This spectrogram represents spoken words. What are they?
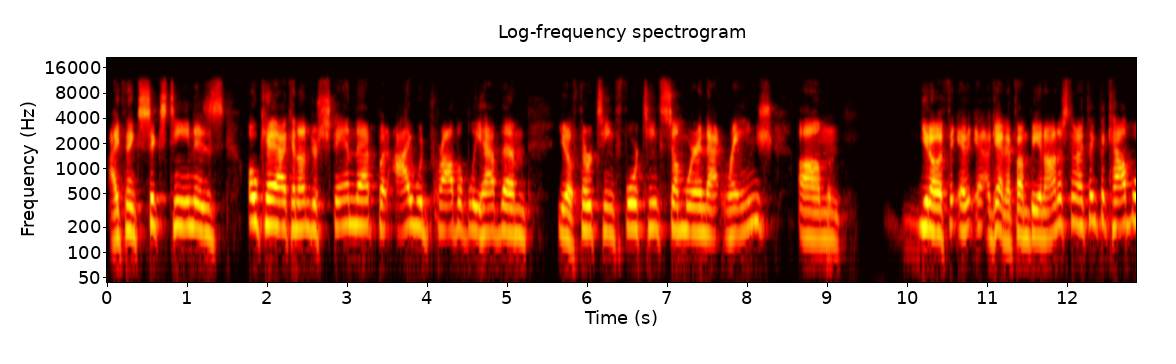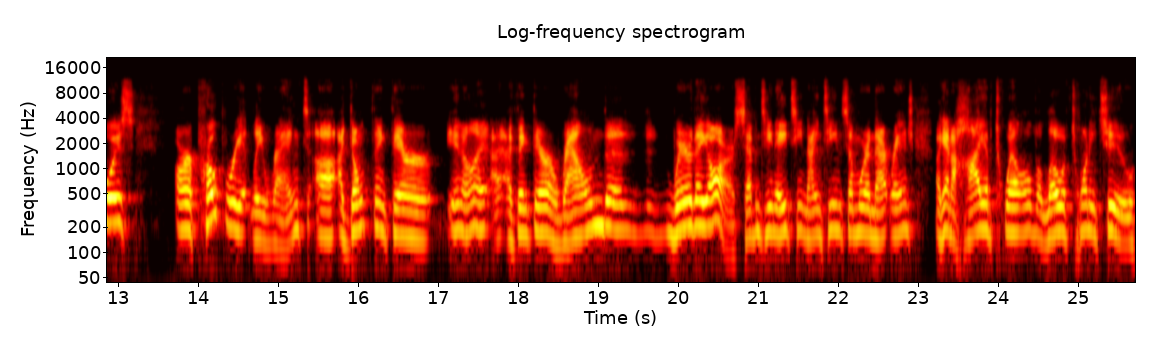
I think 16 is okay, I can understand that, but I would probably have them, you know, 13th, 14th, somewhere in that range. Um, you know, if again, if I'm being honest, and I think the Cowboys are appropriately ranked. Uh, I don't think they're, you know, I, I think they're around uh, where they are 17, 18, 19, somewhere in that range. Again, a high of 12, a low of 22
